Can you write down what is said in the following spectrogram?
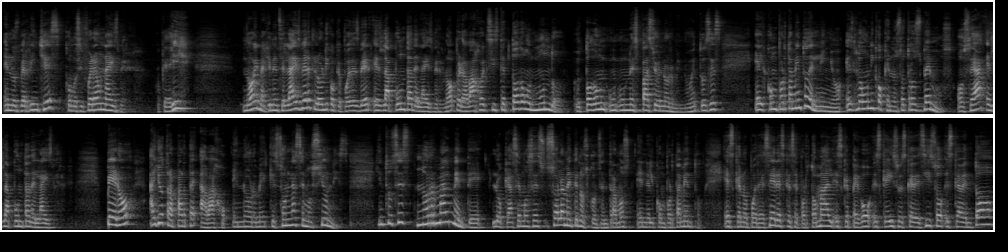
en los berrinches como si fuera un iceberg, ¿ok? ¿No? Imagínense, el iceberg lo único que puedes ver es la punta del iceberg, ¿no? Pero abajo existe todo un mundo, todo un, un espacio enorme, ¿no? Entonces, el comportamiento del niño es lo único que nosotros vemos, o sea, es la punta del iceberg. Pero hay otra parte abajo enorme que son las emociones. Y entonces normalmente lo que hacemos es solamente nos concentramos en el comportamiento. Es que no puede ser, es que se portó mal, es que pegó, es que hizo, es que deshizo, es que aventó.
